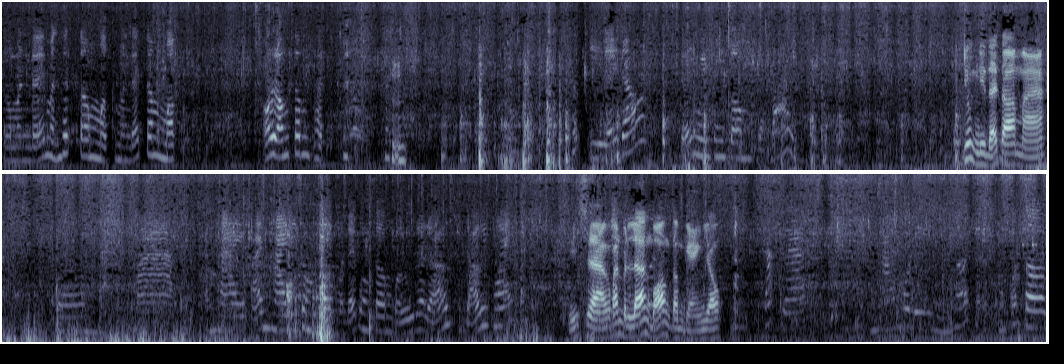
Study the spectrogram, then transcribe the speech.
rồi mình để mình thích tôm mực mình để tôm mực tôm thịt. Thích gì để đó? Để nguyên con tôm chà bá trước như để tôm mà. Ờ, mà anh hai phải anh hai đi xong tiền mình để con tôm bự đó đỡ đỡ cái khoáng. Nghĩ sao cái bánh bình lớn bỏ con tôm càng vô. Cắt ra. Không có đi gì hết. Không có tôm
